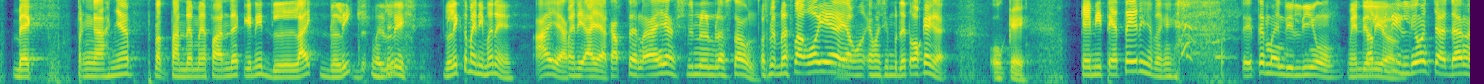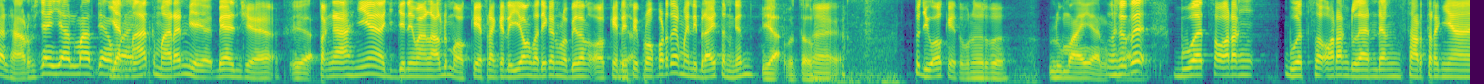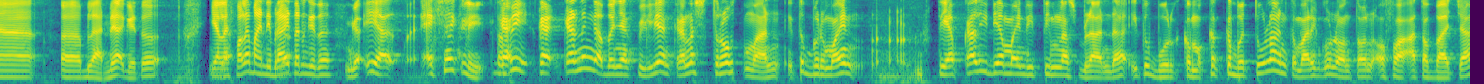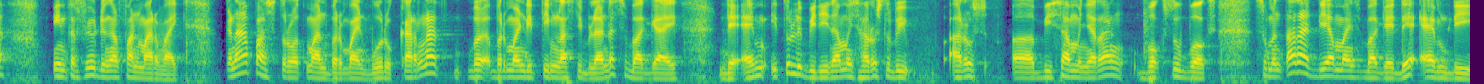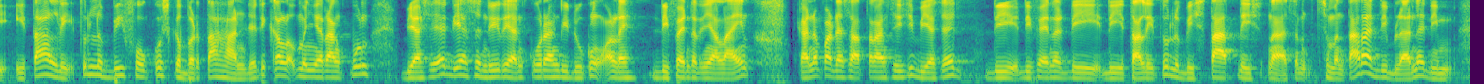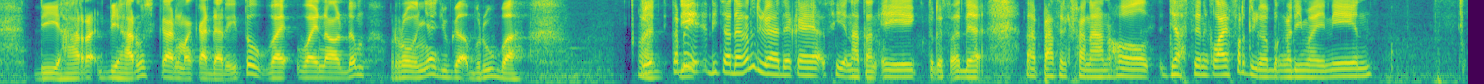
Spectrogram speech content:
Back tengahnya tandemnya Van Dijk ini De Ligt, De Ligt. De Ligt. De Ligt tuh main di mana ya? Ajax. Main di Ajax. Kapten Ajax 19 tahun. Oh 19 tahun. Oh iya, yang, yang masih muda tuh oke gak? Oke. Kenny Tete nih belakangnya. Tete main di Lyon. Main di Tapi Lyon. di Lyon cadangan harusnya Yan Mat yang Yan main. Mat kemarin ya bench ya. Iya. Tengahnya Jenny Wijnaldum oke. Frankie De Jong tadi kan lo bilang oke. Davy Proper tuh yang main di Brighton kan. Iya betul. Nah, itu juga oke tuh menurut tuh. Lumayan. Maksudnya buat seorang buat seorang gelandang starternya eh, Belanda gitu, ya levelnya main di Brighton gitu. Nggak iya exactly. Tapi- Ka- ka- karena nggak banyak pilihan karena Strootman itu bermain tiap kali dia main di timnas Belanda itu bur ke- ke- kebetulan kemarin gue nonton ova atau baca interview dengan Van Marwijk. Kenapa Strootman bermain buruk? Karena ber- bermain di timnas di Belanda sebagai DM itu lebih dinamis harus lebih harus eh, bisa menyerang box to box. Sementara dia main sebagai DM di Italia itu lebih fokus ke bertahan. Jadi kalau menyerang pun biasanya dia sendirian kurang didukung oleh defendernya lain karena pada saat transisi biasanya di defender di di Italia itu lebih statis. Nah, sem- sementara di Belanda di diharuskan maka dari itu Wijnaldum role-nya juga berubah. Nah, Terus- tapi di, cadangan juga ada kayak si Nathan Ake, terus ada uh, Patrick Van Aanholt, Justin Kluivert juga nggak dimainin.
